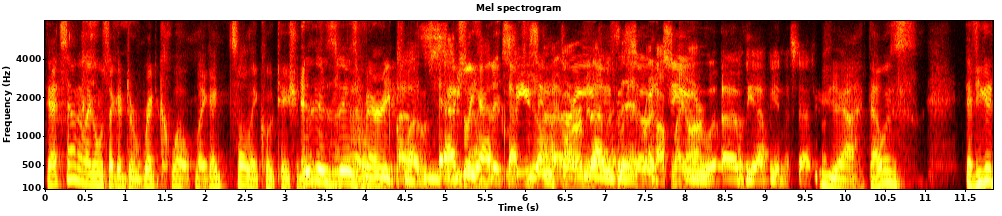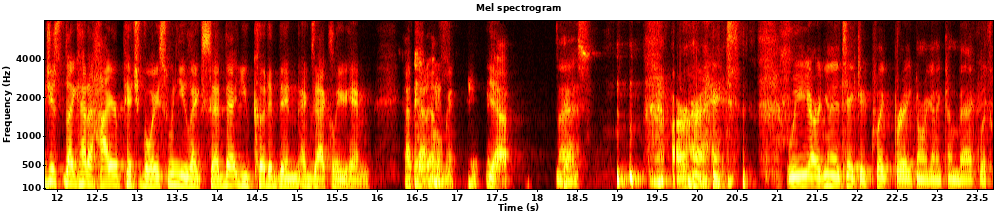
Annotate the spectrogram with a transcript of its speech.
That sounded like almost like a direct quote. Like I saw like quotation. It marks. is, it is very uh, close. I actually had it Season on my arm. three, That was it. Right off my arm. two of the Epi and the Statue. Yeah, that was. If you could just like had a higher pitch voice when you like said that, you could have been exactly him at that Yeah. moment. Yeah. Nice. All right. We are going to take a quick break and we're going to come back with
